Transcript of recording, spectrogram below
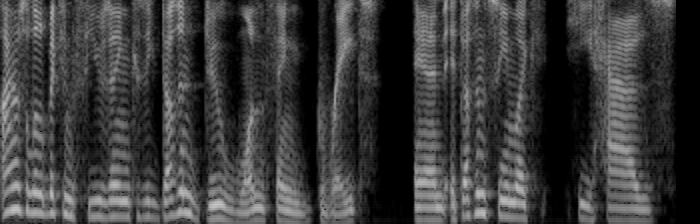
Ayo's a little bit confusing because he doesn't do one thing great, and it doesn't seem like he has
